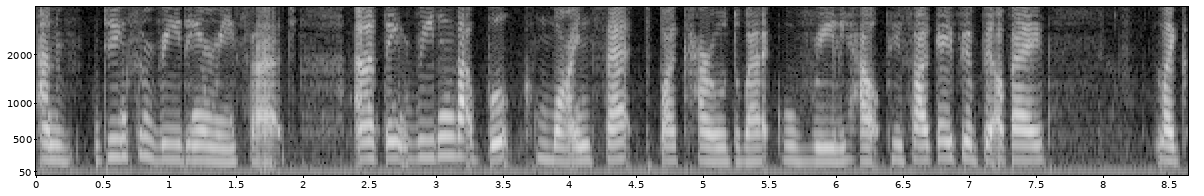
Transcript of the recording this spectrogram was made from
and doing some reading and research and I think reading that book, Mindset by Carol Dweck, will really help you. So I gave you a bit of a like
